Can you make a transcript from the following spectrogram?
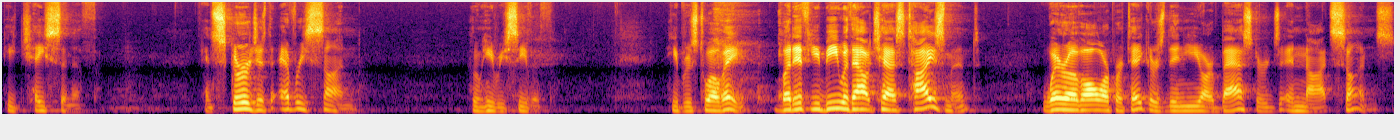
he chasteneth, and scourgeth every son whom he receiveth. Hebrews 12, 8. But if ye be without chastisement, whereof all are partakers, then ye are bastards and not sons.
